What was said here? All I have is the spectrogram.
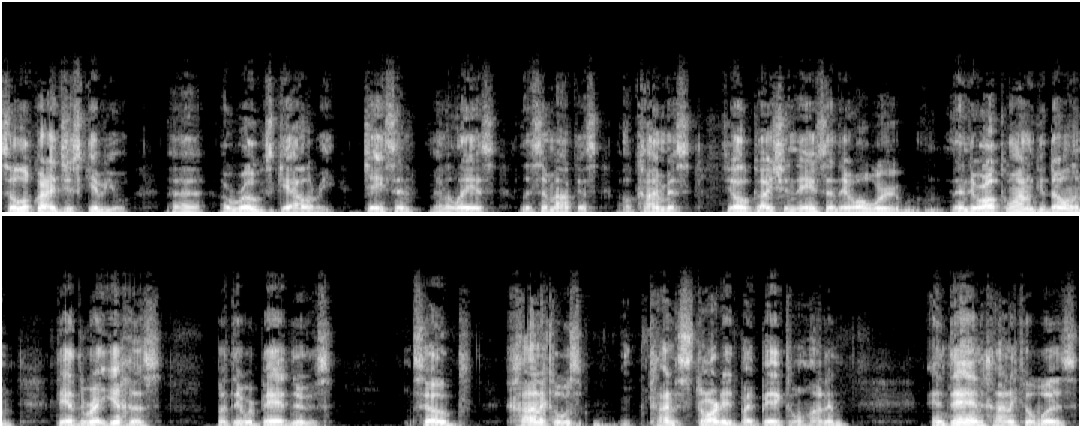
So look what I just give you. Uh, a rogues gallery. Jason, Menelaus, Lysimachus, Alcimus, the old Geisha names, and they all were, and they were all Kohanim Gedolim. They had the right yichus, but they were bad news. So Hanukkah was kind of started by bad Kohanim, and then Hanukkah was,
